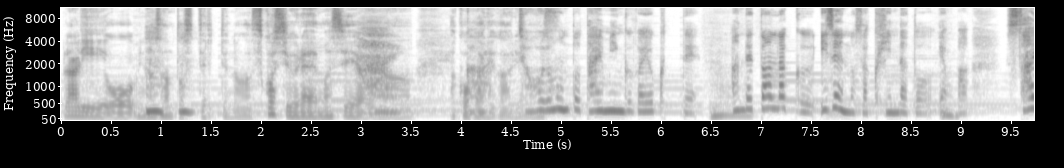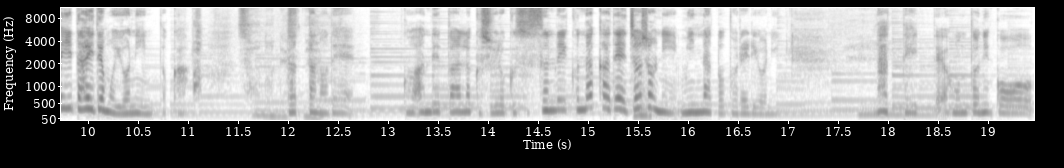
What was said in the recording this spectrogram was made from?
ラリーを皆さんとしてるっていうのが少し羨ましいような憧れがあります。ちょうど本当タイミングが良くって、うん。アンデッド・アンラック以前の作品だとやっぱ最大でも4人とかだったので、このアンデッド・アンラック収録進んでいく中で徐々にみんなと録れるようになっていって、本当にこ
